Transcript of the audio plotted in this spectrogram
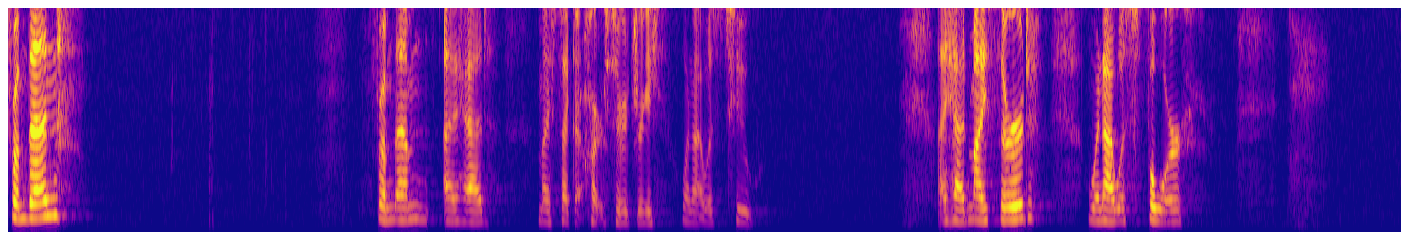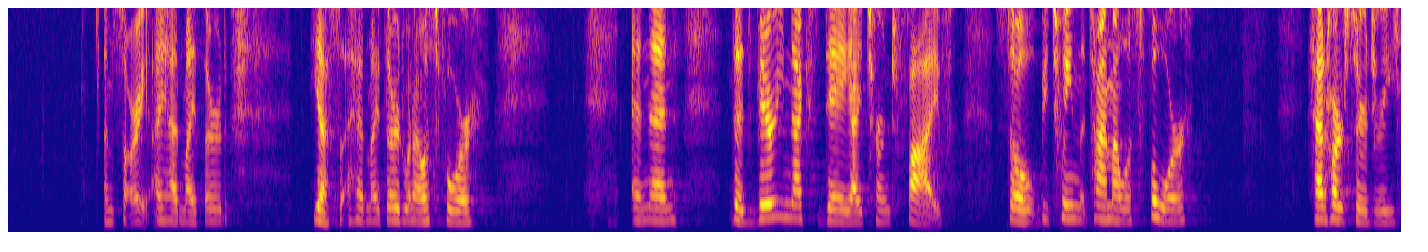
from then, from them, I had my second heart surgery when I was two. I had my third when I was four. I'm sorry, I had my third Yes, I had my third when I was four. And then the very next day, I turned five. So between the time I was four, had heart surgery.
